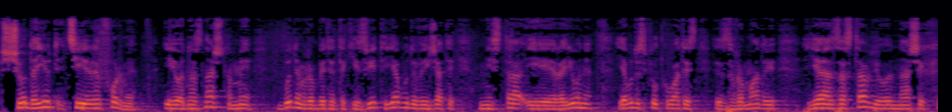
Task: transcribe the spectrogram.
Що дають ці реформи? І однозначно ми будемо робити такі звіти. Я буду виїжджати в міста і райони, я буду спілкуватись з громадою. Я заставлю наших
